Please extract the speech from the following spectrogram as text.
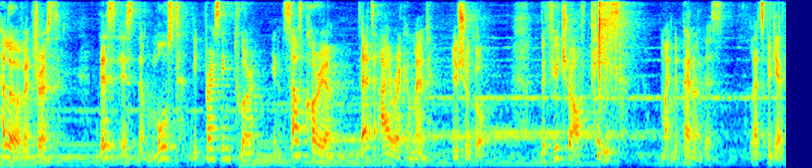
Hello adventurers! This is the most depressing tour in South Korea that I recommend you should go. The future of peace might depend on this. Let's begin.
